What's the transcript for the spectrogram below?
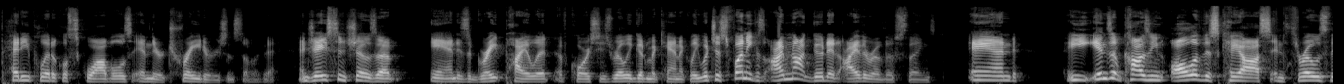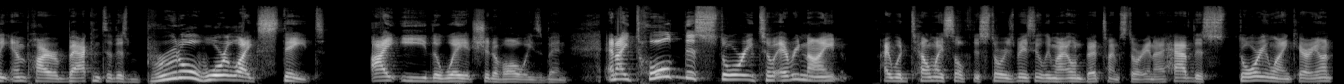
petty political squabbles and they're traitors and stuff like that. And Jason shows up and is a great pilot. Of course, he's really good mechanically, which is funny because I'm not good at either of those things. And he ends up causing all of this chaos and throws the Empire back into this brutal warlike state, i.e., the way it should have always been. And I told this story to every night. I would tell myself this story is basically my own bedtime story, and I have this storyline carry on.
